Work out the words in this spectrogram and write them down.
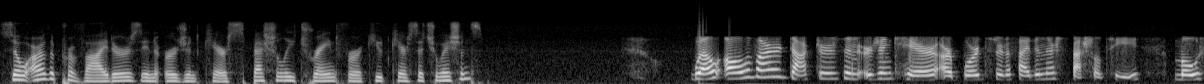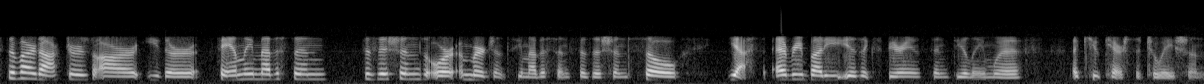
So, are the providers in urgent care specially trained for acute care situations? Well, all of our doctors in urgent care are board certified in their specialty. Most of our doctors are either family medicine physicians or emergency medicine physicians. So, yes, everybody is experienced in dealing with acute care situations.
